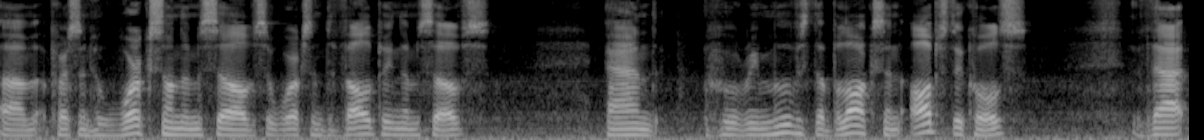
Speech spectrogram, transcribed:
Um, a person who works on themselves, who works on developing themselves, and who removes the blocks and obstacles that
